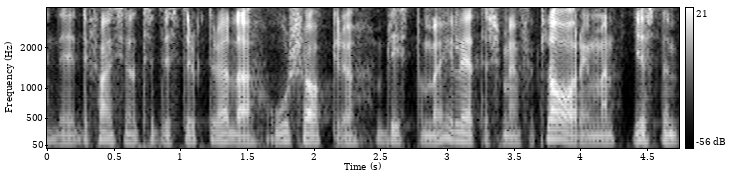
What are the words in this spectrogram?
det, det fanns ju naturligtvis strukturella orsaker och brist på möjligheter som en förklaring. Men just när,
